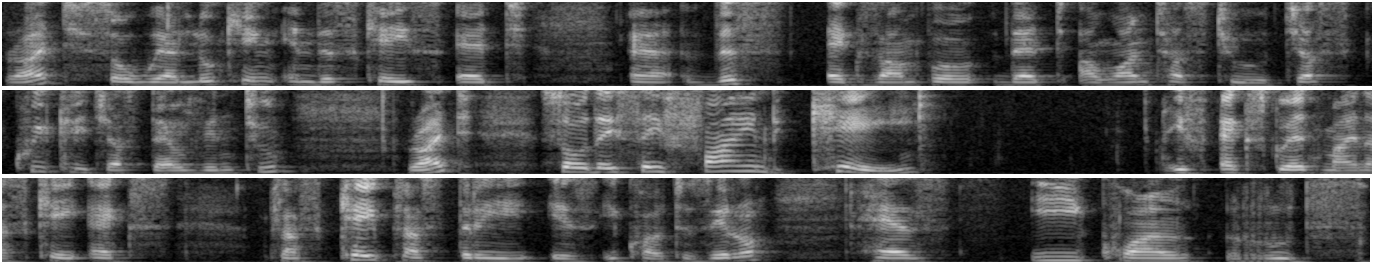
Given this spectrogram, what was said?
right? So we are looking in this case at uh, this example that I want us to just quickly just delve into, right? So they say find k if x squared minus kx plus k plus 3 is equal to 0 has equal roots.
